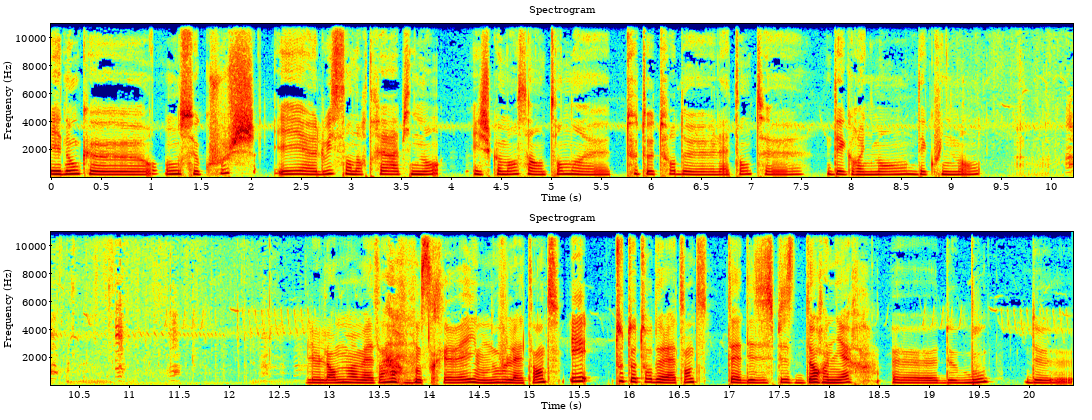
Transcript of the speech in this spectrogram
Et donc euh, on se couche et euh, Louise s'endort très rapidement et je commence à entendre euh, tout autour de la tente euh, des grognements, des couinements. Le lendemain matin, on se réveille, on ouvre la tente et tout autour de la tente, t'as des espèces d'ornières de boue de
